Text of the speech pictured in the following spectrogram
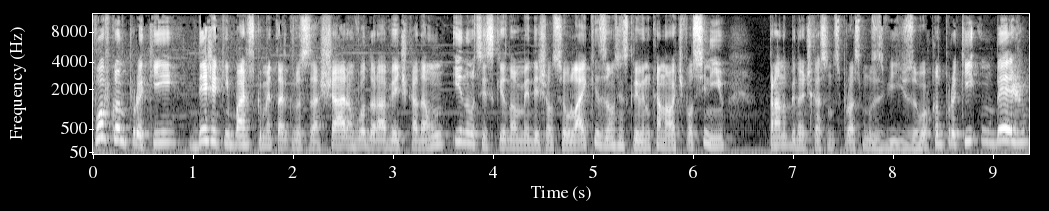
Vou ficando por aqui, deixa aqui embaixo nos comentários o que vocês acharam, vou adorar ver de cada um e não se esqueça de deixar o seu likezão, se inscrever no canal ativar o sininho para não perder notificação dos próximos vídeos. Eu vou ficando por aqui, um beijo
